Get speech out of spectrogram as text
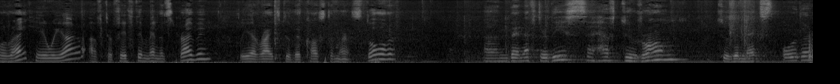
All right, here we are. After 15 minutes driving, we arrive to the customer's door. And then after this, I have to run to the next order.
